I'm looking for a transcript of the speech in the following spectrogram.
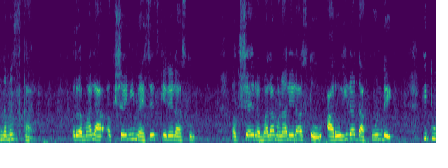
नमस्कार. रमाला अक्षयनी मेसेज केलेला असतो. अक्षय रमाला म्हणालेला असतो आरोहीला दाखवून दे की तू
